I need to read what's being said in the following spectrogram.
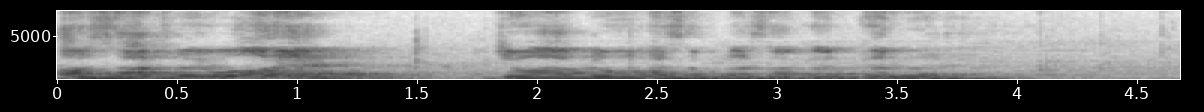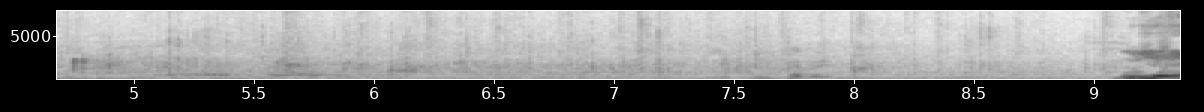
और साथ में वो हैं जो आप लोगों का सपना साकार कर रहे हैं। मुझे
